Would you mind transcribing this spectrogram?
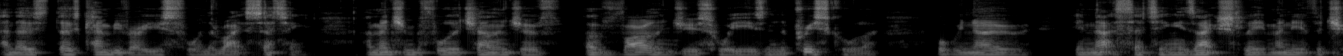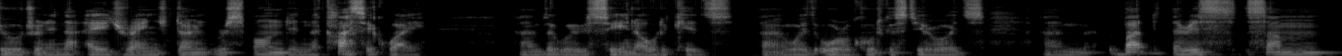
and those those can be very useful in the right setting. I mentioned before the challenge of of viral induced wheeze in the preschooler, what we know in that setting is actually many of the children in that age range don't respond in the classic way um, that we would see in older kids uh, with oral corticosteroids. Um, but there is some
